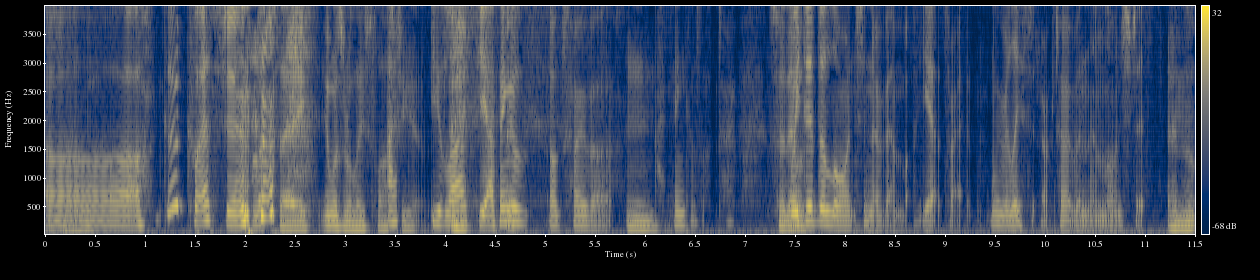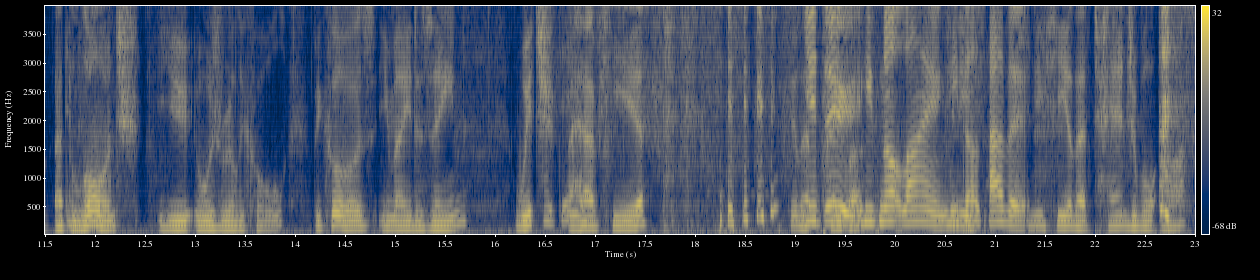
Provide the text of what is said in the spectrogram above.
Oh, good question. Let's say it was released last I- year. last year, I think it was October. Mm. I think it was October. So we was, did the launch in November. Yeah, that's right. We released it in October and then launched it. and at the launch, you it was really cool because you made a zine, which I I, have here. You do. paper? He's not lying. he you- does have it. Can you hear that tangible art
